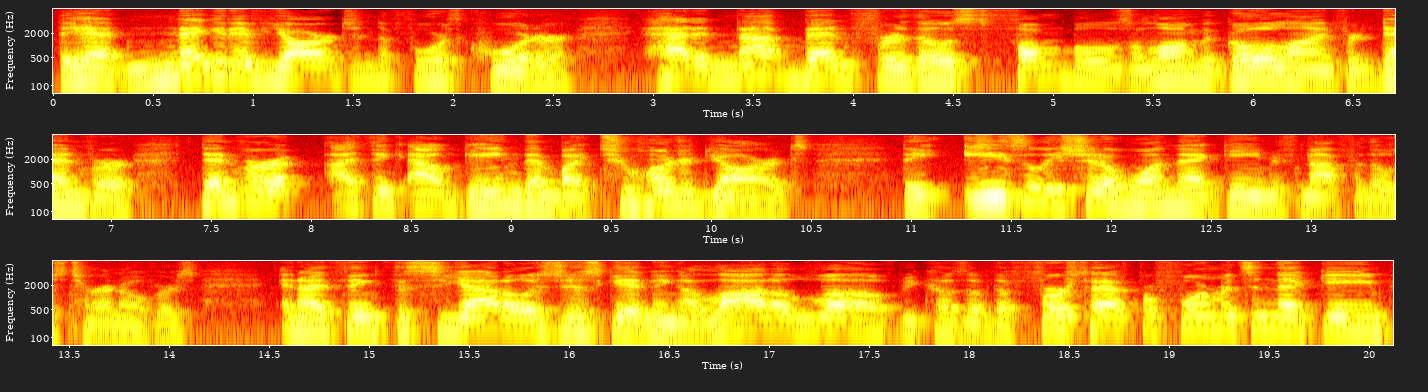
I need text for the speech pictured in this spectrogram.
They had negative yards in the fourth quarter. Had it not been for those fumbles along the goal line for Denver, Denver, I think, outgained them by 200 yards. They easily should have won that game if not for those turnovers. And I think the Seattle is just getting a lot of love because of the first half performance in that game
